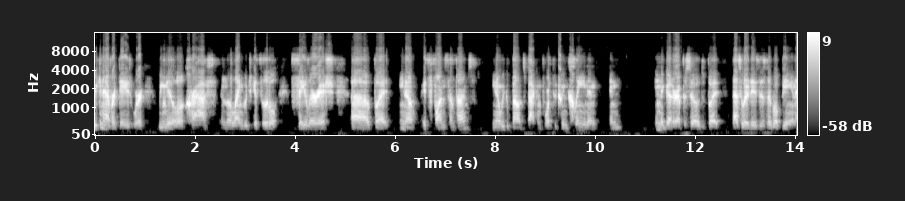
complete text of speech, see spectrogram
we can have our days where we can get a little crass and the language gets a little sailorish, uh, but you know it's fun sometimes. You know we could bounce back and forth between clean and and in the gutter episodes, but that's what it is. It's about being an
